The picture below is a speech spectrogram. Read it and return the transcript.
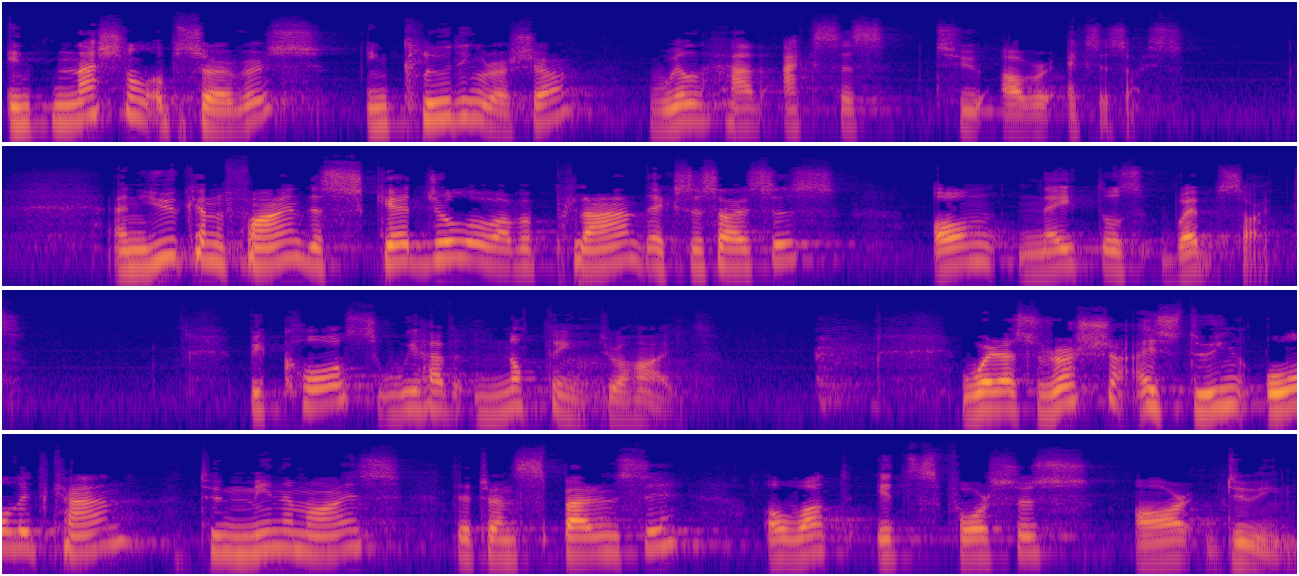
International observers, including Russia, will have access to our exercise. And you can find the schedule of our planned exercises on NATO's website because we have nothing to hide. Whereas Russia is doing all it can to minimize the transparency of what its forces are doing.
